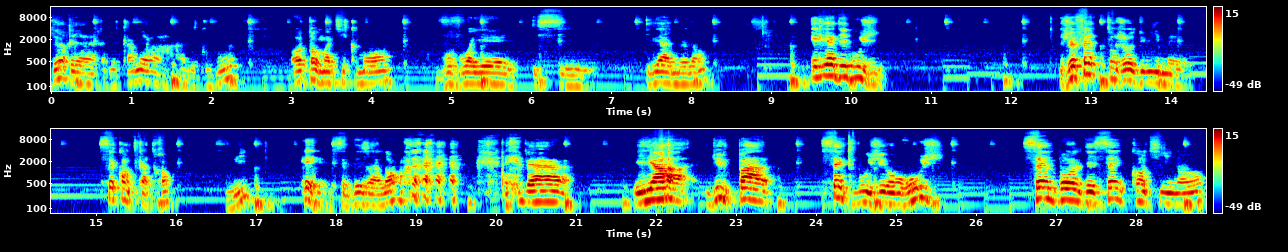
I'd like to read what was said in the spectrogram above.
derrière mes caméras avec vous. Automatiquement, vous voyez ici, il y a un melon, il y a des bougies. Je fête aujourd'hui mes 54 ans, oui, c'est déjà long. eh bien, il y a d'une part cinq bougies en rouge, symbole des cinq continents,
